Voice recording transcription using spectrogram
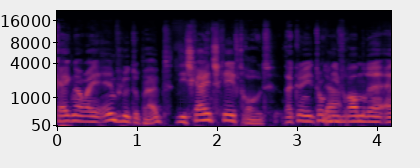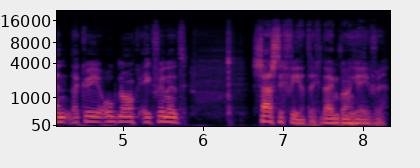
kijk nou waar je invloed op hebt. Die scheids geeft rood. Daar kun je toch ja. niet veranderen. En daar kun je ook nog, ik vind het 60-40 dat je hem kan geven.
